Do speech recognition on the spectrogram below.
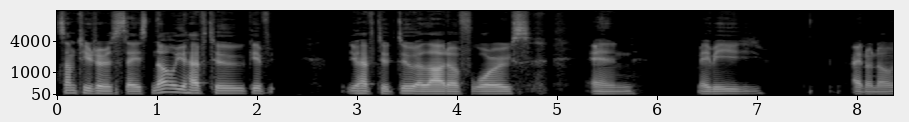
Some teachers says no, you have to give, you have to do a lot of works, and maybe I don't know.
